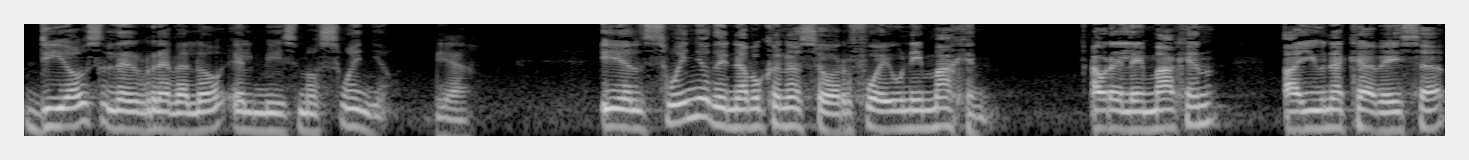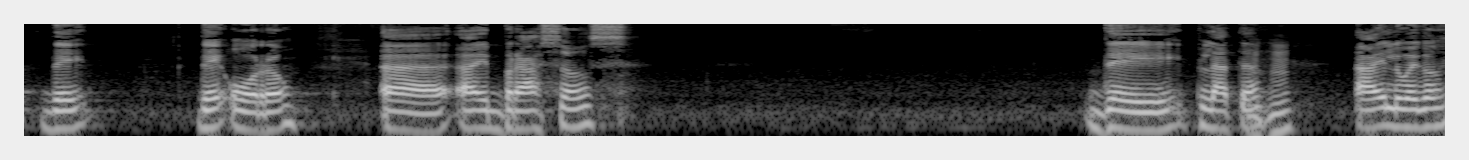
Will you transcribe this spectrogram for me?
Dios le reveló el mismo sueño. Y el sueño de Nabucodonosor fue una imagen. Ahora, en la imagen hay una cabeza de, de oro, ah, hay brazos de plata, hay luego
